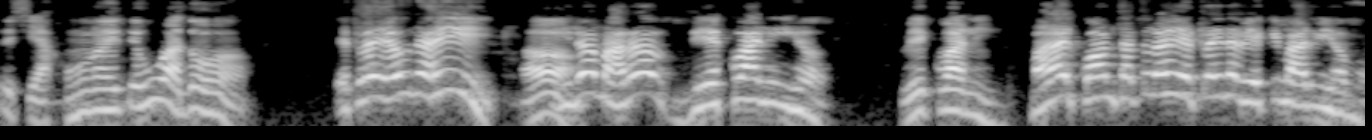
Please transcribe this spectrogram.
તે શેકણું નહીં તે હું આદો હ? એટલે એવું નહીં. હા. એને મારે વેકવાની હ. વેકવાની. મારા કોમ થતું નહીં એટલે એને વેકી મારવી હમ.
